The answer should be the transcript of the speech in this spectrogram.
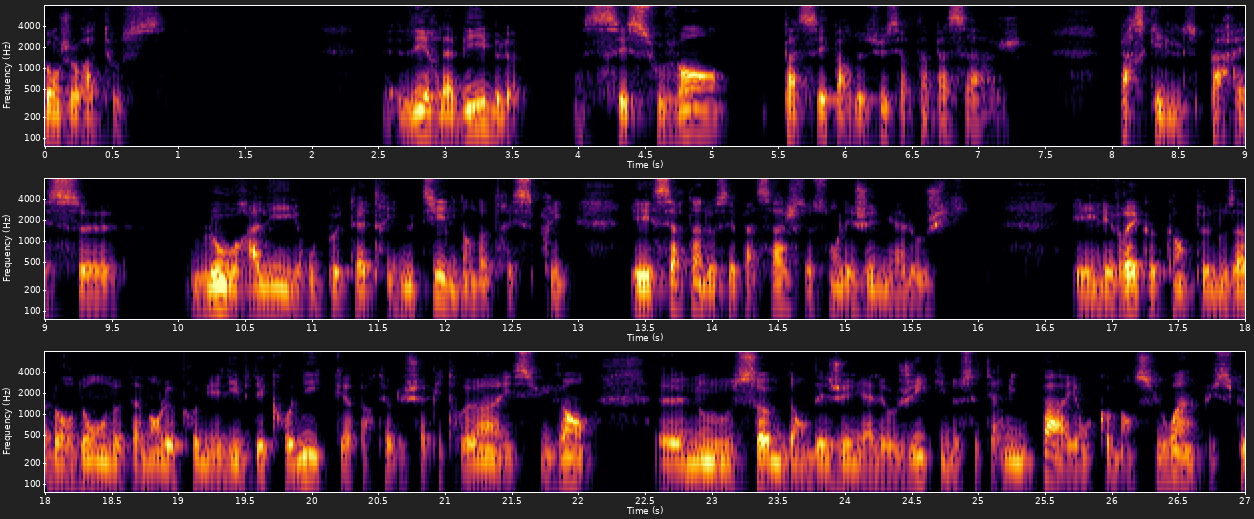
Bonjour à tous. Lire la Bible, c'est souvent passer par-dessus certains passages, parce qu'ils paraissent lourds à lire ou peut-être inutiles dans notre esprit. Et certains de ces passages, ce sont les généalogies. Et il est vrai que quand nous abordons notamment le premier livre des Chroniques, à partir du chapitre 1 et suivant, euh, nous sommes dans des généalogies qui ne se terminent pas et on commence loin, puisque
